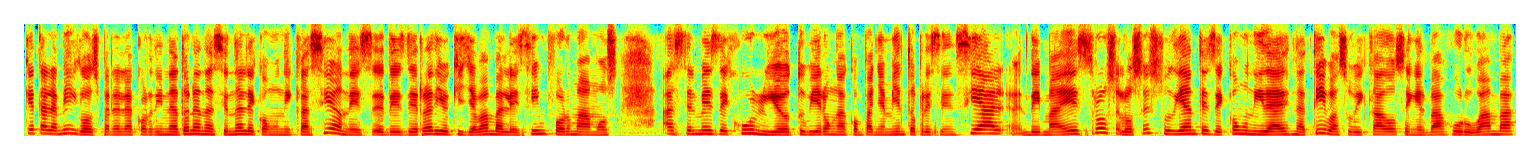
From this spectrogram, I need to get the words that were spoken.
¿Qué tal amigos? Para la Coordinadora Nacional de Comunicaciones, eh, desde Radio Quillabamba les informamos, hasta el mes de julio tuvieron acompañamiento presencial eh, de maestros los estudiantes de comunidades nativas ubicados en el Bajo Urubamba,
